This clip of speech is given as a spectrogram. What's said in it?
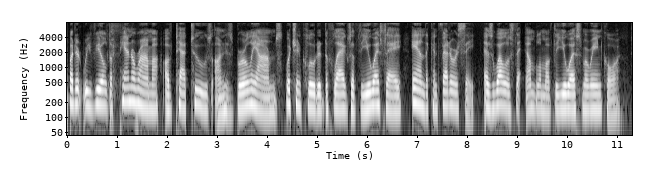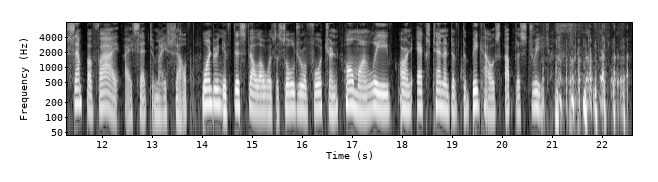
but it revealed a panorama of tattoos on his burly arms, which included the flags of the USA and the Confederacy, as well as the emblem of the U.S. Marine Corps. Semper Fi, I said to myself, wondering if this fellow was a soldier of fortune home on leave or an ex tenant of the big house up the street.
